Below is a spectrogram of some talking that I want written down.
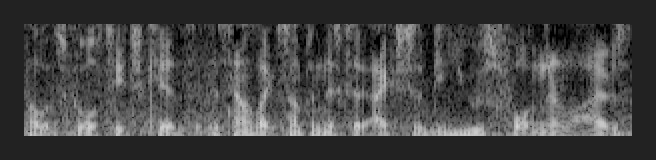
public schools teach kids, it sounds like something this could actually be useful in their lives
